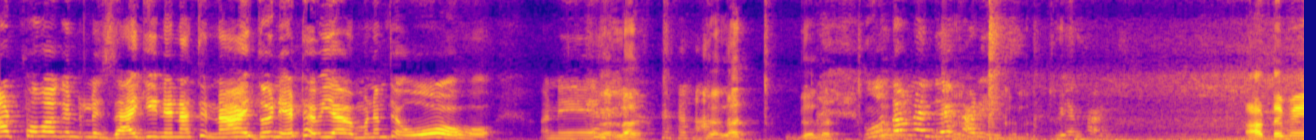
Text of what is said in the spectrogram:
આઠ વાગે ને એટલે જાગીને નાથી નાહી ધોઈને હેઠાવી આવે. મને એમ થાય ઓહો. અને ગલત ગલત ગલત. હું તમને દેખાડીશ દેખાડીશ. આ તમે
